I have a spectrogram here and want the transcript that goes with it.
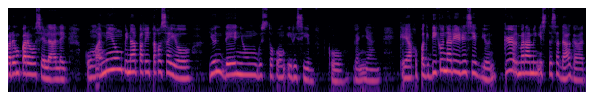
Parang-pareho sila, like, kung ano yung pinapakita ko sa'yo, yun din yung gusto kong i-receive ko. Ganyan. Kaya kapag di ko nare-receive yun, girl, maraming ista sa dagat.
